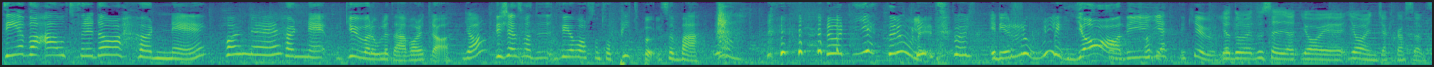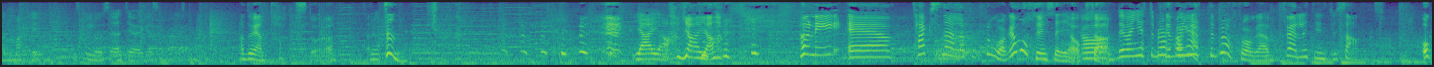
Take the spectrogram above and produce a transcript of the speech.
Det var allt för idag hörni. Hörni. Hörni, gud vad roligt det här varit idag. Ja. Det känns som att vi, vi har varit som två pitbulls och bara Det har varit jätteroligt. Puls. Är det roligt? Ja, det är ju Okej. jättekul. Ja, då, då säger jag att jag är, jag är en Jack Russell som Martin. Jag skulle nog säga att jag är ganska mycket som han. Ja, då är jag en tax då. då. Ja, ja. Ja, ja. Hörni, eh, tack snälla för frågan måste jag säga också. Ja, det var en jättebra det var en fråga. jättebra fråga, väldigt intressant. Och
